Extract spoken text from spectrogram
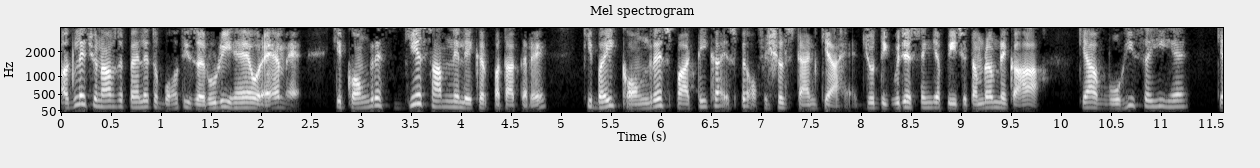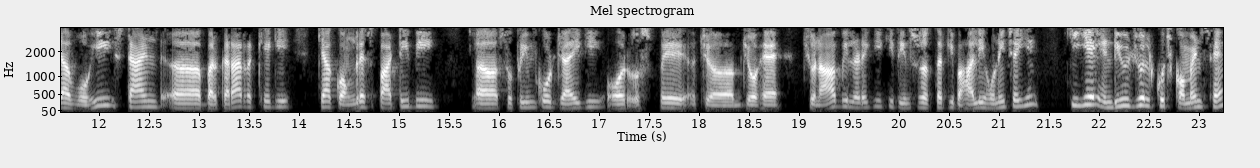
अगले चुनाव से पहले तो बहुत ही ज़रूरी है और अहम है कि कांग्रेस ये सामने लेकर पता करे कि भाई कांग्रेस पार्टी का इस पे ऑफिशियल स्टैंड क्या है। जो दिग्विजय सिंह या पी चिदम्बरम ने कहा, क्या वो ही सही है? क्या वही स्टैंड बरकरार रखेगी? क्या कांग्रेस पार्टी भी सुप्रीम कोर्ट जाएगी और उस पर जो है, चुनाव भी लड़ेगी कि 370 की बहाली होनी चाहिए, कि ये इंडिविजुअल कुछ कमेंट्स हैं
